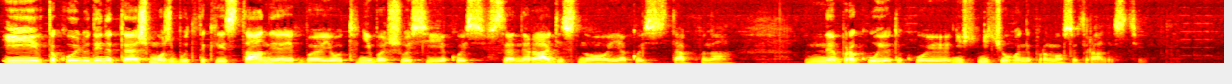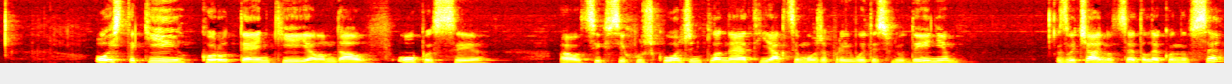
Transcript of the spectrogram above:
І в такої людини теж може бути такий стан, якби от ніби щось їй якось все нерадісно, якось так вона не бракує такої, нічого не приносить радості. Ось такі коротенькі я вам дав описи оцих всіх ушкоджень планет, як це може проявитись в людині. Звичайно, це далеко не все.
